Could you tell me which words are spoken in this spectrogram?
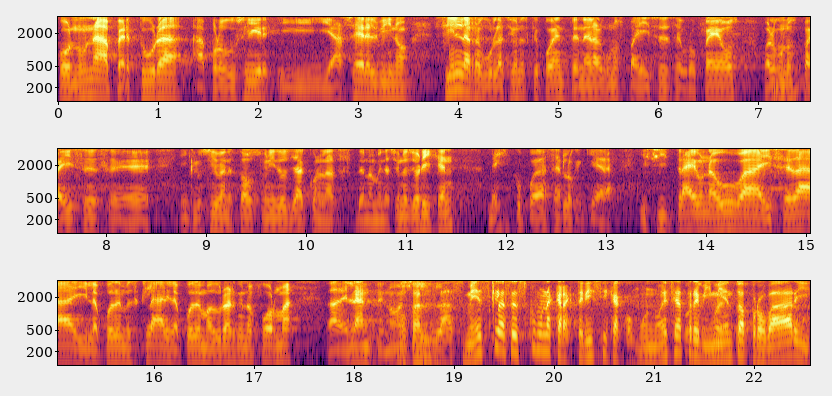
con una apertura a producir y, hacer el vino sin las regulaciones que pueden tener algunos países europeos o algunos países, eh, inclusive en Estados Unidos, ya con las denominaciones de origen, México puede hacer lo que quiera. Y si trae una uva y se da y la puede mezclar y la puede madurar de una forma, adelante, ¿no? o sea, las mezclas es como una característica común, ¿no? Ese atrevimiento a probar y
